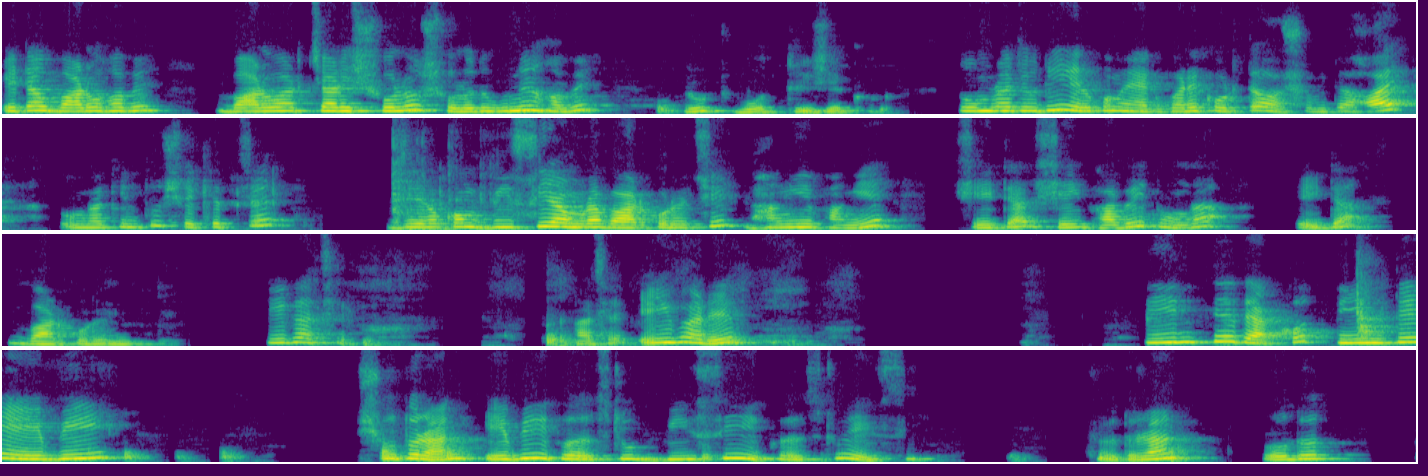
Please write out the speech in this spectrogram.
এটাও বারো হবে। বারো আর চারে ষোলো ষোলো দুগুণে হবে রুট বত্রিশ একক। তোমরা যদি এরকম একবারে করতে অসুবিধা হয়, তোমরা কিন্তু সেক্ষেত্রে যেরকম বিসি আমরা বার করেছি, ভাঙিয়ে ভাঙিয়ে সেইটা সেইভাবেই তোমরা এইটা বার করে নিবে ঠিক আছে? আচ্ছা এইবারে তিনটে দেখো, তিনটে এবি সুতরাং AB equals to BC equals to AC সুতরাং প্রদত্ত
